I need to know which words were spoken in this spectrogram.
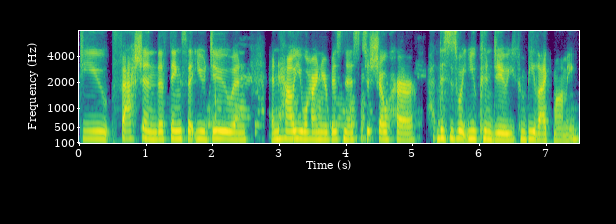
do you fashion the things that you do and and how you are in your business to show her this is what you can do. You can be like mommy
